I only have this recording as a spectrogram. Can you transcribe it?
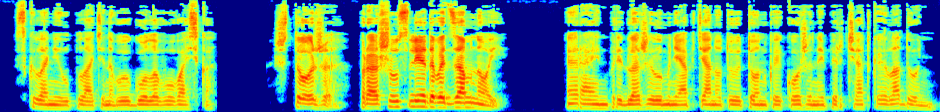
— склонил платиновую голову Васька. «Что же, прошу следовать за мной», — Райн предложил мне обтянутую тонкой кожаной перчаткой ладонь.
